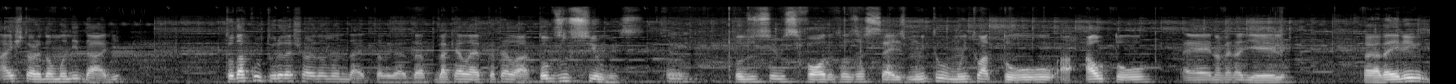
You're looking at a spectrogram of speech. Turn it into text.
a história da humanidade. Toda a cultura da história da humanidade, tá ligado? Da, daquela época até lá. Todos os filmes. tá? Todos os filmes foda, todas as séries, muito, muito ator, a- autor, é, na verdade ele. Tá ligado? Aí ele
